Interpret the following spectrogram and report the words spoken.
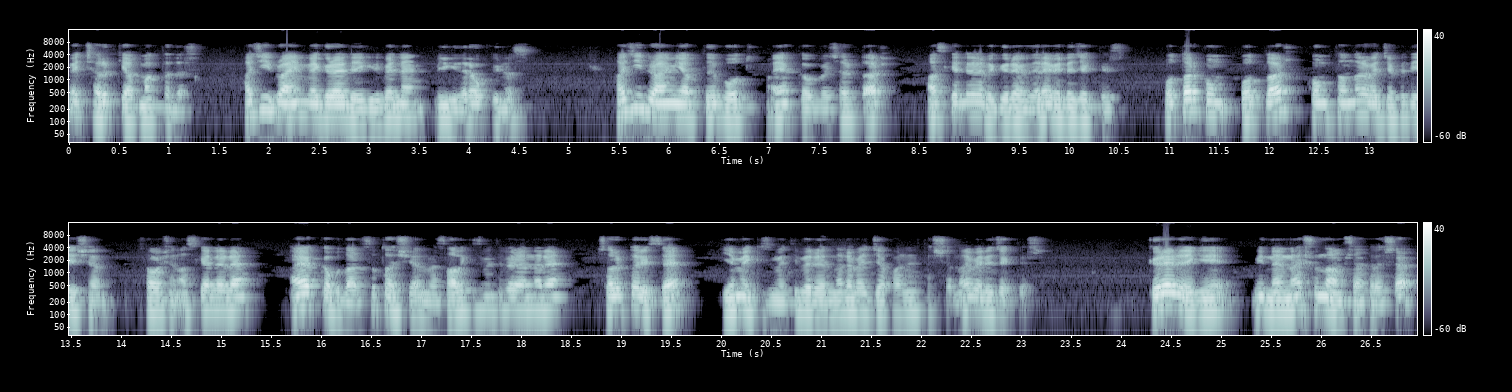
ve çarık yapmaktadır. Hacı İbrahim ve görevle ilgili verilen bilgileri okuyunuz. Hacı İbrahim yaptığı bot, ayakkabı ve çarıklar askerlere ve görevlere verilecektir. Botlar, kom botlar komutanlara ve cephede yaşayan, savaşan askerlere, ayakkabılar su taşıyan ve sağlık hizmeti verenlere, çarıklar ise yemek hizmeti verenlere ve cephanelik taşıyanlara verecektir. Görevle ilgili bilinenler şunlarmış arkadaşlar.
